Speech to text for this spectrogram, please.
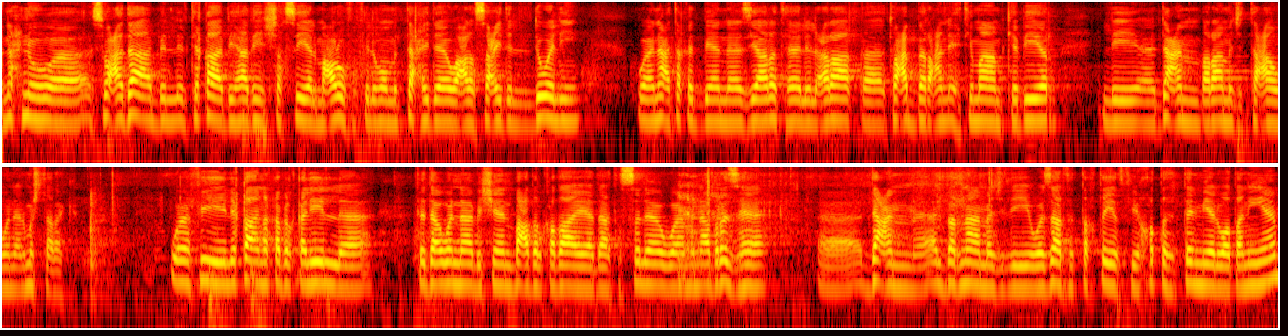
نحن سعداء بالالتقاء بهذه الشخصية المعروفة في الأمم المتحدة وعلى الصعيد الدولي. ونعتقد بأن زيارتها للعراق تعبر عن اهتمام كبير لدعم برامج التعاون المشترك. وفي لقائنا قبل قليل تداولنا بشأن بعض القضايا ذات الصلة. ومن أبرزها دعم البرنامج لوزارة التخطيط في خطة التنمية الوطنية.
